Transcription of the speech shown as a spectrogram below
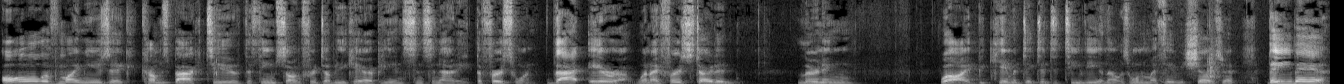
All of my music comes back to the theme song for WKRP in Cincinnati, the first one. That era, when I first started learning, well, I became addicted to TV, and that was one of my favorite shows, right? Baby,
